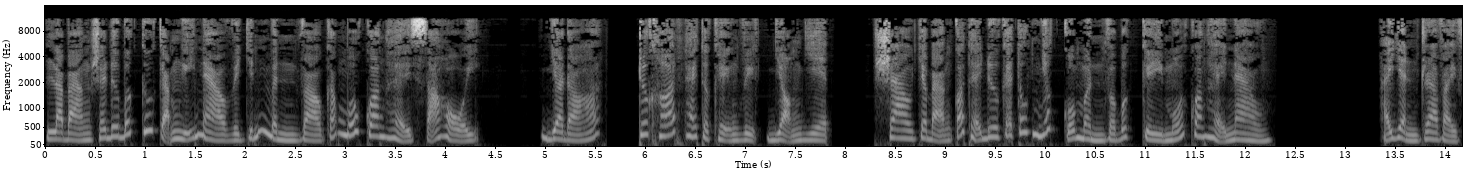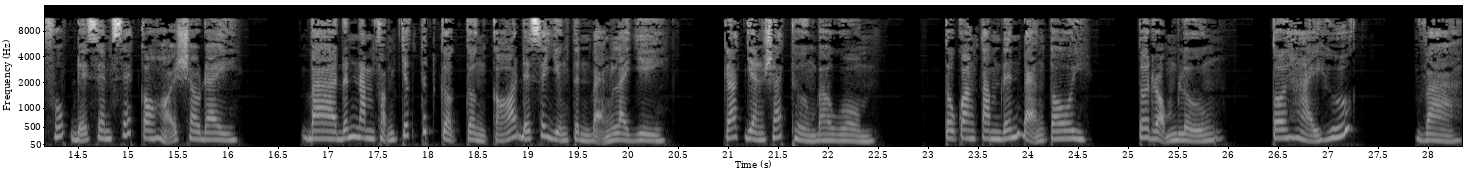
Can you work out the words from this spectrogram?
là bạn sẽ đưa bất cứ cảm nghĩ nào về chính mình vào các mối quan hệ xã hội. Do đó, trước hết hãy thực hiện việc dọn dẹp, sao cho bạn có thể đưa cái tốt nhất của mình vào bất kỳ mối quan hệ nào. Hãy dành ra vài phút để xem xét câu hỏi sau đây. 3 đến 5 phẩm chất tích cực cần có để xây dựng tình bạn là gì? Các danh sách thường bao gồm Tôi quan tâm đến bạn tôi, tôi rộng lượng, tôi hài hước và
